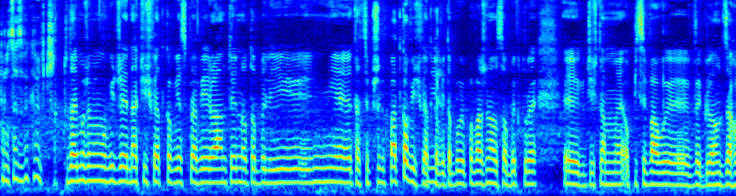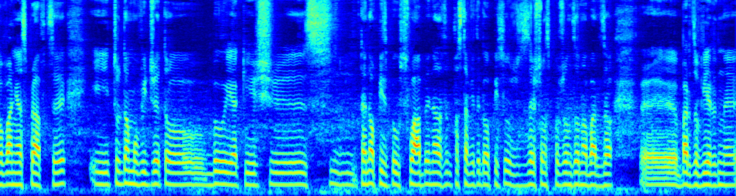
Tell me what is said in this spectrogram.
proces wykrywczy. Tutaj możemy mówić, że jednak ci świadkowie w sprawie Jolanty, no to byli nie tacy przypadkowi świadkowie, Nie. to były poważne osoby, które y, gdzieś tam opisywały wygląd, zachowania sprawcy i trudno mówić, że to były jakieś, y, ten opis był słaby, na podstawie tego opisu zresztą sporządzono bardzo, y, bardzo wierny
